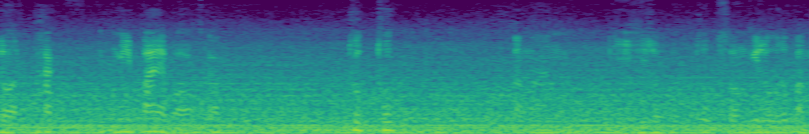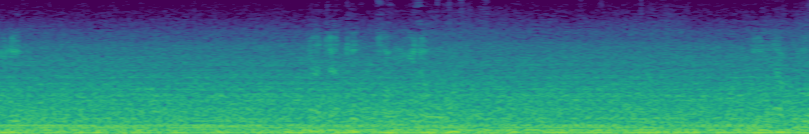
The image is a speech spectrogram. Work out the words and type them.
จอดพักมีป้ายบอกครับ ทุกๆประมาณกี่กิโลทุกสองกิโลหรือเปล่าไม่รู้น่าจะทุกสองกิโลเดี๋ยวนับดู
